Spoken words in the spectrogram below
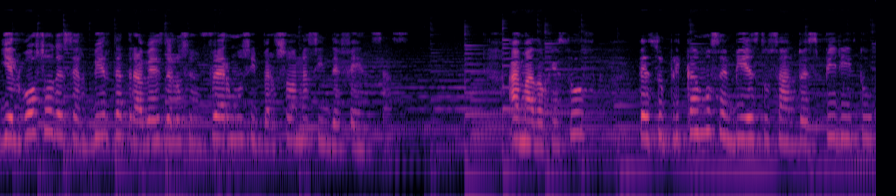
y el gozo de servirte a través de los enfermos y personas indefensas. Amado Jesús, te suplicamos envíes tu Santo Espíritu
